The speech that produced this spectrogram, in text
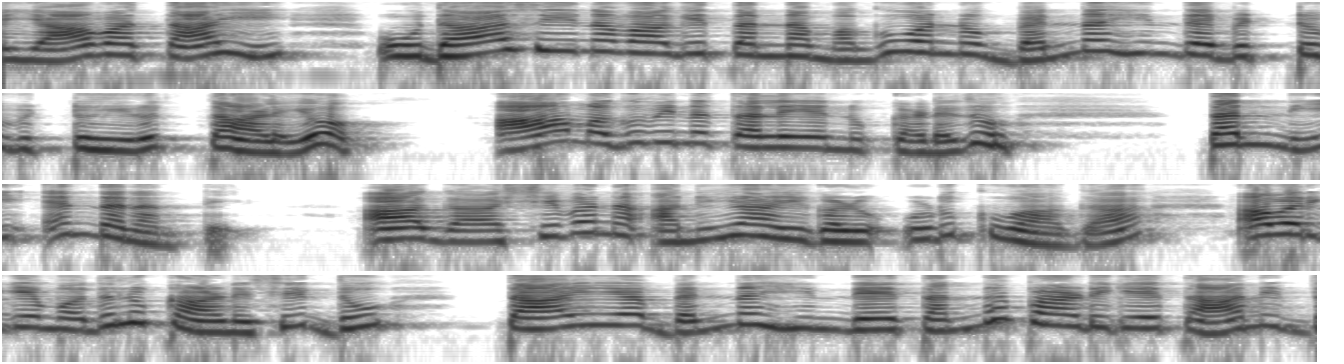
ಯಾವ ತಾಯಿ ಉದಾಸೀನವಾಗಿ ತನ್ನ ಮಗುವನ್ನು ಬೆನ್ನ ಹಿಂದೆ ಬಿಟ್ಟು ಬಿಟ್ಟು ಇರುತ್ತಾಳೆಯೋ ಆ ಮಗುವಿನ ತಲೆಯನ್ನು ಕಡೆದು ತನ್ನಿ ಎಂದನಂತೆ. ಆಗ ಶಿವನ ಅನುಯಾಯಿಗಳು ಹುಡುಕುವಾಗ ಅವರಿಗೆ ಮೊದಲು ಕಾಣಿಸಿದ್ದು ತಾಯಿಯ ಬೆನ್ನ ಹಿಂದೆ ತನ್ನ ಪಾಡಿಗೆ ತಾನಿದ್ದ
